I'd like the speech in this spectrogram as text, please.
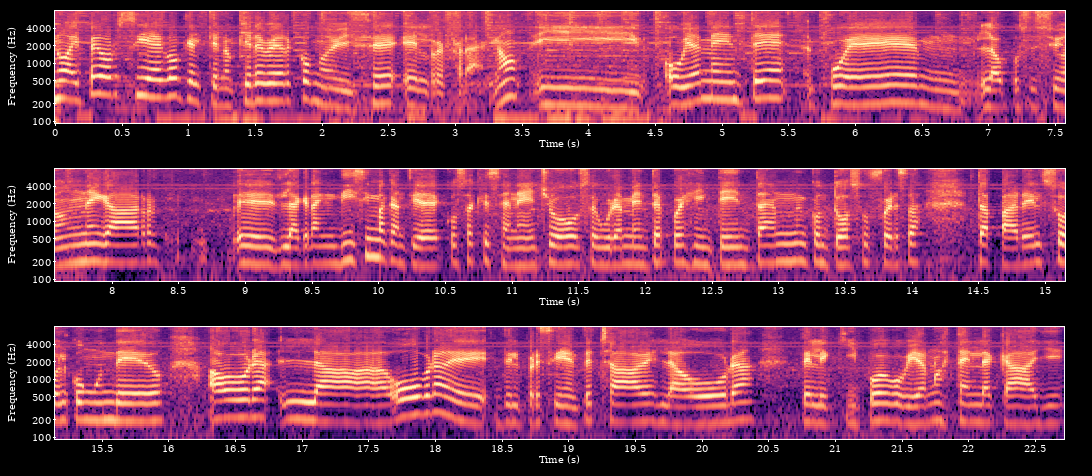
No hay peor ciego que el que no quiere ver, como dice el refrán, ¿no? Y obviamente fue mm, la oposición negar eh, la grandísima cantidad de cosas que se han hecho, seguramente pues intentan con todas sus fuerzas tapar el sol con un dedo. Ahora, la obra de- del presidente Chávez, la obra del equipo de gobierno está en la calle.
